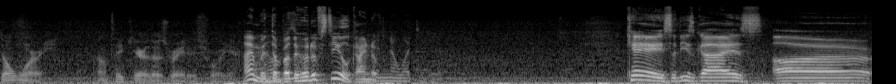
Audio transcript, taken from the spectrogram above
Don't worry. I'll take care of those raiders for you. I'm with the Nope. Brotherhood of Steel, kind of. didn't know what to do. Okay, so these guys are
